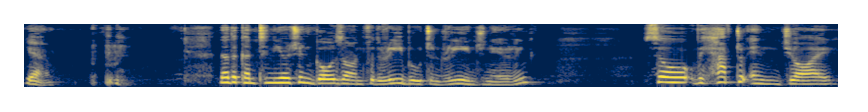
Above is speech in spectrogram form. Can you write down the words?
Yeah. now the continuation goes on for the reboot and re-engineering. So we have to enjoy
